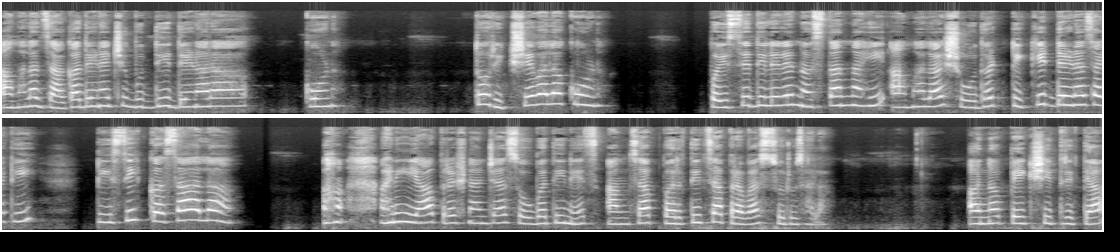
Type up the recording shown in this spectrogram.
आम्हाला जागा देण्याची बुद्धी देणारा कोण? तो रिक्षेवाला कोण? पैसे दिलेले नसतानाही आम्हाला शोधत तिकीट देण्यासाठी टी सी कसा आला? आणि या प्रश्नांच्या सोबतीनेच आमचा परतीचा प्रवास सुरू झाला. अनपेक्षितरित्या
